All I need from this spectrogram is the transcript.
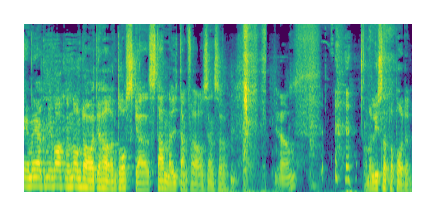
Ja, men jag kommer ju vakna någon dag att jag hör en droska stanna utanför och sen så Ja. har man lyssnat på podden.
